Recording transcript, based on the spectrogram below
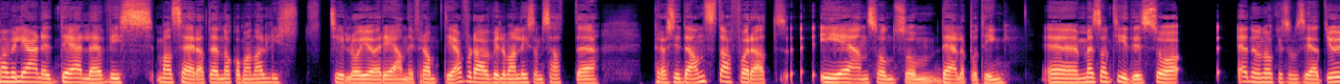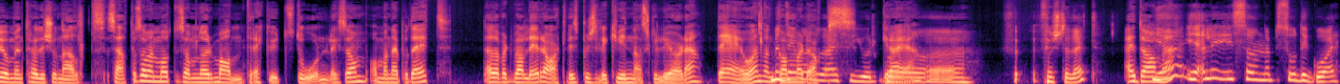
man vil gjerne dele hvis man ser at det er noe man har lyst til å gjøre igjen i framtida, for da vil man liksom sette presedens for at jeg er en sånn som deler på ting. Eh, men samtidig så er det jo noen som sier at jo, jo, men tradisjonelt sett, på samme måte som når mannen trekker ut stolen, liksom, om man er på date. Det hadde vært veldig rart hvis plutselig kvinner skulle gjøre det. Det er jo en sånn Men det var jo jeg gammeldags gjorde på greie. første date. Ei dame? Ja, eller i sånn episode i går.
